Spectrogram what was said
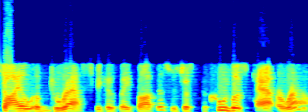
style of dress because they thought this was just the coolest cat around.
